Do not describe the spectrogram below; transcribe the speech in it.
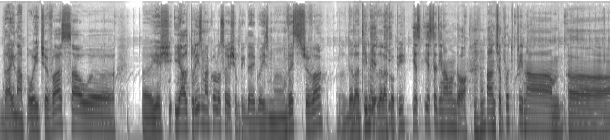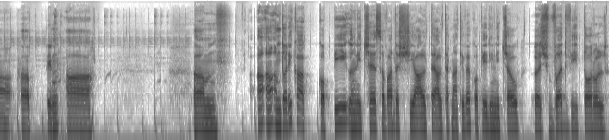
dai înapoi ceva sau uh, uh, e, și, e altruism acolo sau e și un pic de egoism? Înveți ceva uh, de la tineri, de la copii? Este, este din amândouă. Uh-huh. A început prin a... Uh, uh, prin a... Um, a, a, am dorit ca copiii în licee să vadă și alte alternative. Copiii din liceu își văd viitorul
